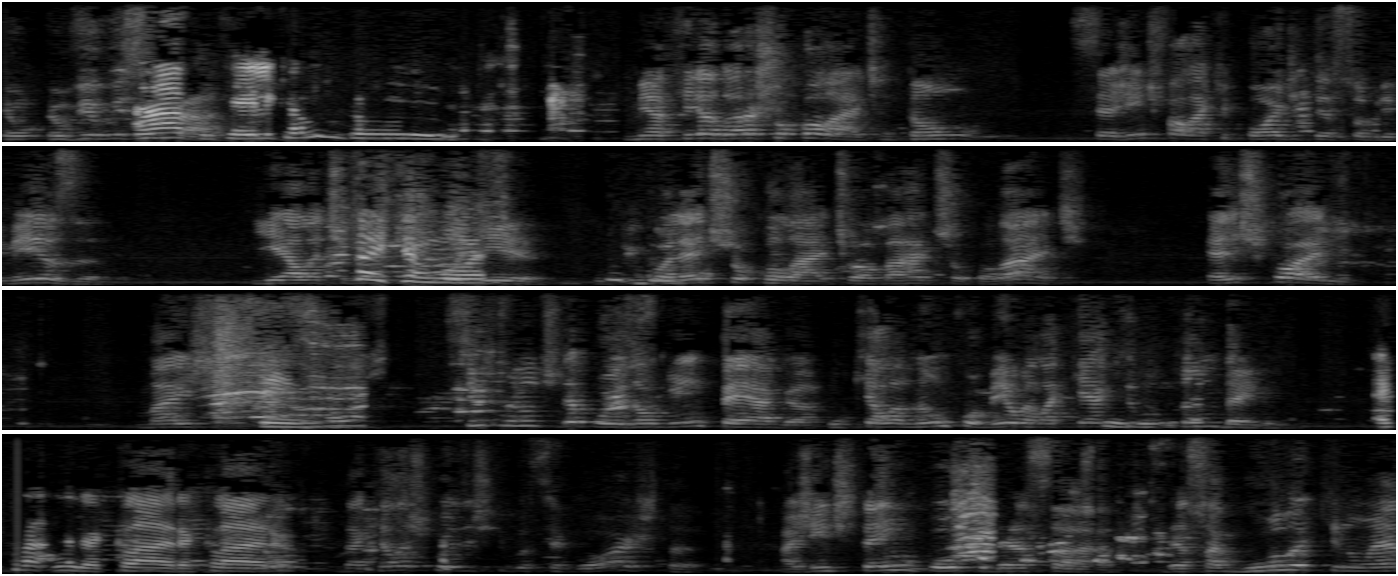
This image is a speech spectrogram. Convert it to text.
eu, eu vivo isso Ah, porque ele quer os dois. Minha filha adora chocolate. Então, se a gente falar que pode ter sobremesa e ela tiver Ai, que escolher o picolé de chocolate ou a barra de chocolate, ela escolhe. Mas Sim. cinco minutos depois alguém pega o que ela não comeu, ela quer aquilo Sim. também. É claro, é claro, é claro. Então, daquelas coisas que você gosta, a gente tem um pouco dessa, dessa gula, que não é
